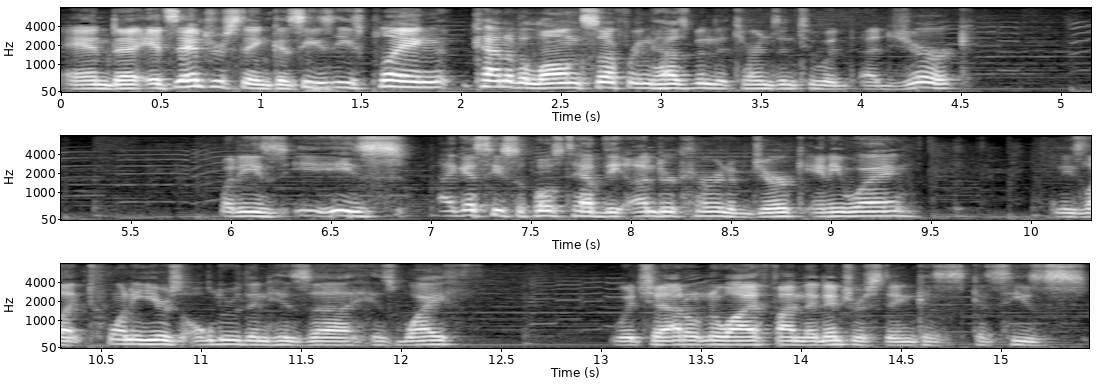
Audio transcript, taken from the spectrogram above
And uh, it's interesting because he's, he's playing kind of a long suffering husband that turns into a, a, jerk. But he's, he's, I guess he's supposed to have the undercurrent of jerk anyway. And he's like 20 years older than his, uh, his wife, which I don't know why I find that interesting because he's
